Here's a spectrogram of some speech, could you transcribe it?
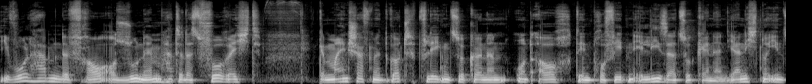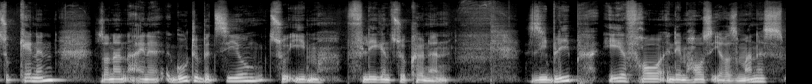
Die wohlhabende Frau aus Sunem hatte das Vorrecht, Gemeinschaft mit Gott pflegen zu können und auch den Propheten Elisa zu kennen. Ja, nicht nur ihn zu kennen, sondern eine gute Beziehung zu ihm pflegen zu können. Sie blieb Ehefrau in dem Haus ihres Mannes,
